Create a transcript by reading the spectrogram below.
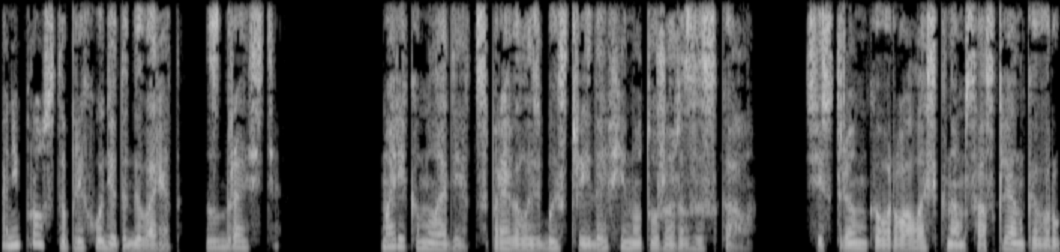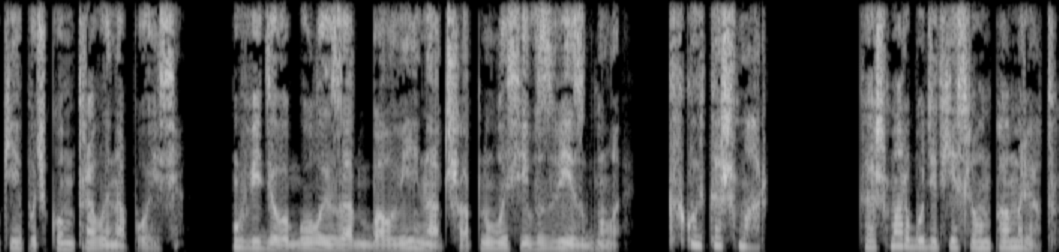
Они просто приходят и говорят «Здрасте». Марика молодец, справилась быстро и дофину тоже разыскала. Сестренка ворвалась к нам со склянкой в руке и пучком травы на поясе. Увидела голый зад Балвейна, отшатнулась и взвизгнула. «Какой кошмар!» «Кошмар будет, если он помрет.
